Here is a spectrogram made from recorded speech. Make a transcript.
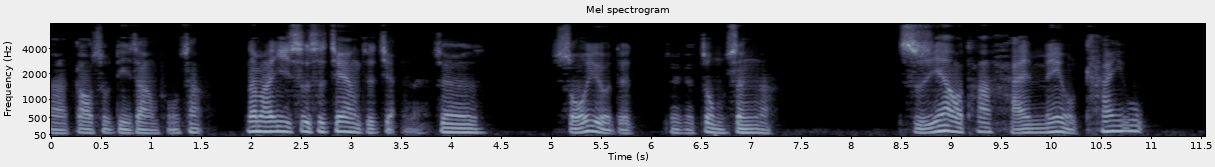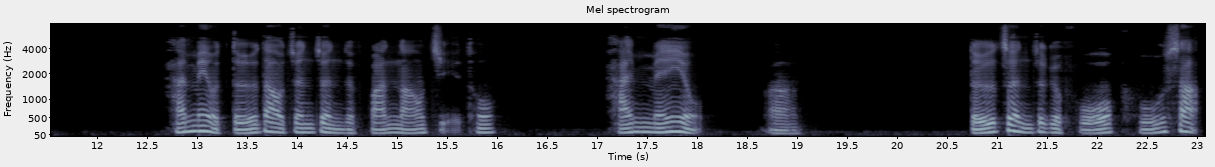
啊，告诉地藏菩萨。那么意思是这样子讲的：这所有的这个众生啊，只要他还没有开悟，还没有得到真正的烦恼解脱。还没有啊得证这个佛菩萨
